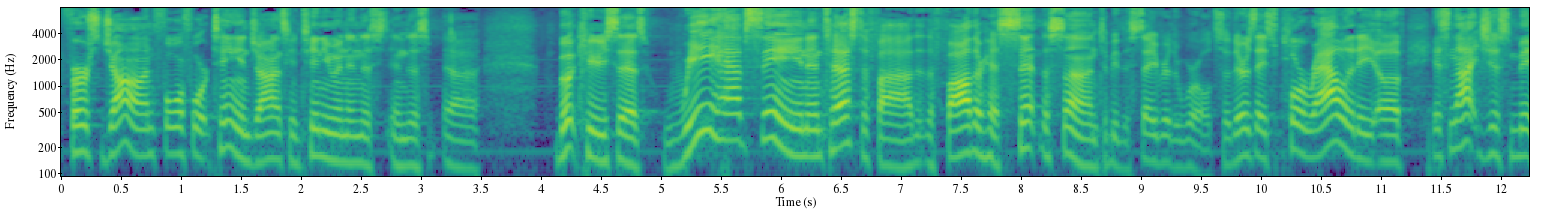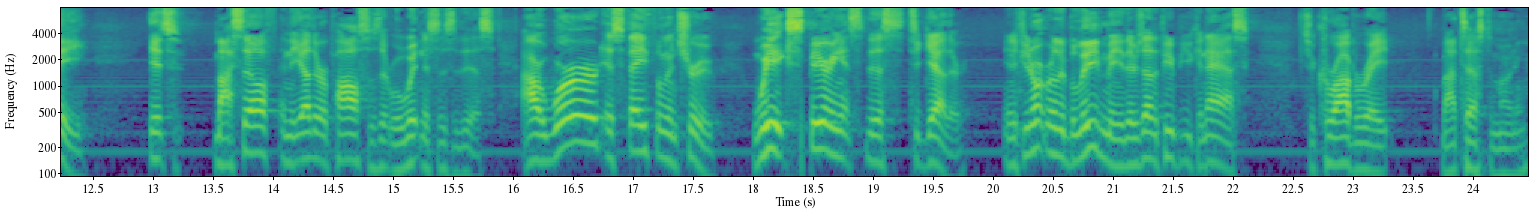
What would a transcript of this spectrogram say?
First John 4:14, John's continuing in this in this uh, book here, he says, We have seen and testify that the Father has sent the Son to be the Savior of the world. So there's a plurality of, it's not just me, it's myself and the other apostles that were witnesses of this. Our word is faithful and true. We experience this together. And if you don't really believe me, there's other people you can ask to corroborate my testimony.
